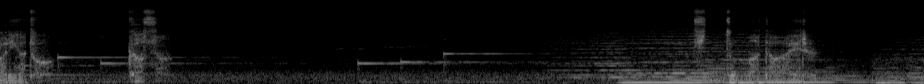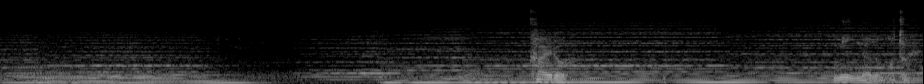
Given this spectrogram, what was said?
ありがとう母さん。きっとまた会える。帰ろう。みんなのもとへ。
